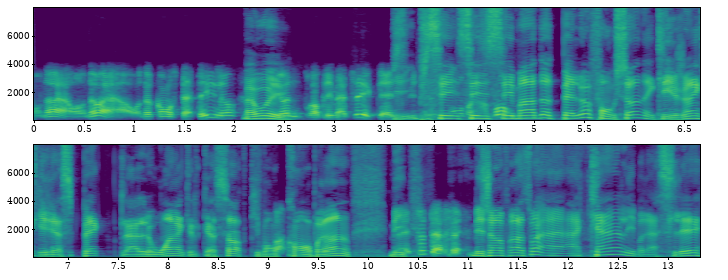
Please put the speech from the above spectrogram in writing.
On a, on a, on a constaté là Ben oui. qu'il y a une problématique. Puis, ces, ces- mandats de paix-là fonctionnent avec les gens qui respectent la loi en quelque sorte, qui vont Ah. comprendre. Mais, Ben, tout à fait. mais Jean-François, à, à quand les bracelets?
